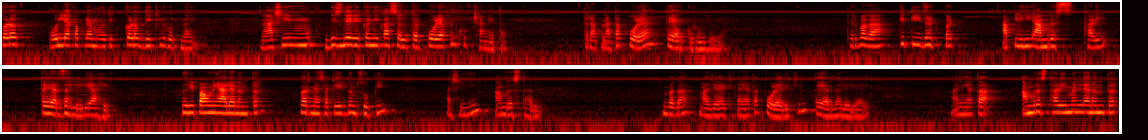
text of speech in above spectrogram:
कडक ओल्या कपड्यामुळे ती कडक देखील होत नाही. आणि अशी भिजलेली कणिक असेल तर पोळ्या पण खूप छान येतात. तर आपण आता पोळ्या तयार करून घेऊया. तर बघा किती झटपट आपली ही आमरस थाळी तयार झालेली आहे. घरी पाहुणे आल्यानंतर करण्यासाठी एकदम सोपी अशी ही आमरस थाळी बघा माझ्या या ठिकाणी आता पोळ्या देखील तयार झालेल्या आहेत. आणि आता आमरस थाळी म्हणल्यानंतर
